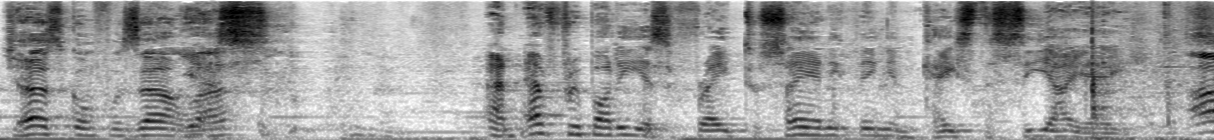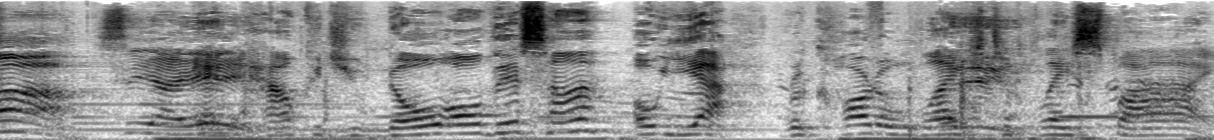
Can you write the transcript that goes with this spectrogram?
Just confusão, Yes. And everybody is afraid to say anything in case the CIA. Ah, CIA. And how could you know all this, huh? Oh, yeah. Ricardo likes to play spy.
